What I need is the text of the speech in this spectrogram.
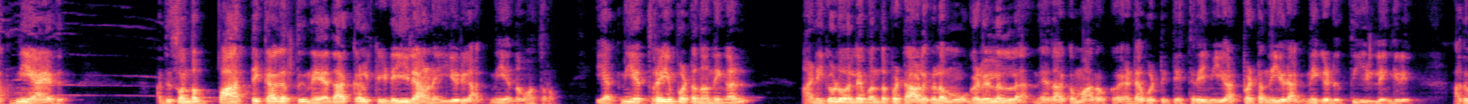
അഗ്നിയായത്. അത് സ്വന്തം പാർട്ടിക്കകത്ത് നേതാക്കൾക്കിടയിലാണ് ഈ ഒരു അഗ്നി എന്ന് മാത്രം. ഈ അഗ്നി എത്രയും പെട്ടെന്ന് നിങ്ങൾ അണികളോ അല്ലെ ബന്ധപ്പെട്ട ആളുകളോ മുകളിലുള്ള നേതാക്കന്മാരൊക്കെ ഇടപെട്ടിട്ട് എത്രയും ഈ പെട്ടെന്ന് ഈ ഒരു അഗ്നി കെടുത്തിയില്ലെങ്കിൽ അത്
